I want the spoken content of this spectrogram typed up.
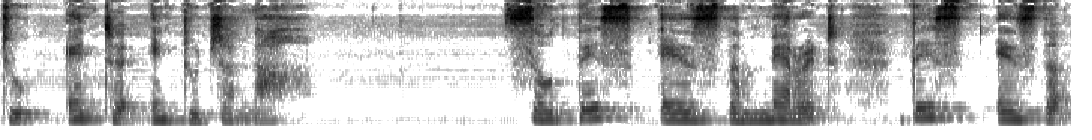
to enter into Jannah. So, this is the merit, this is the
